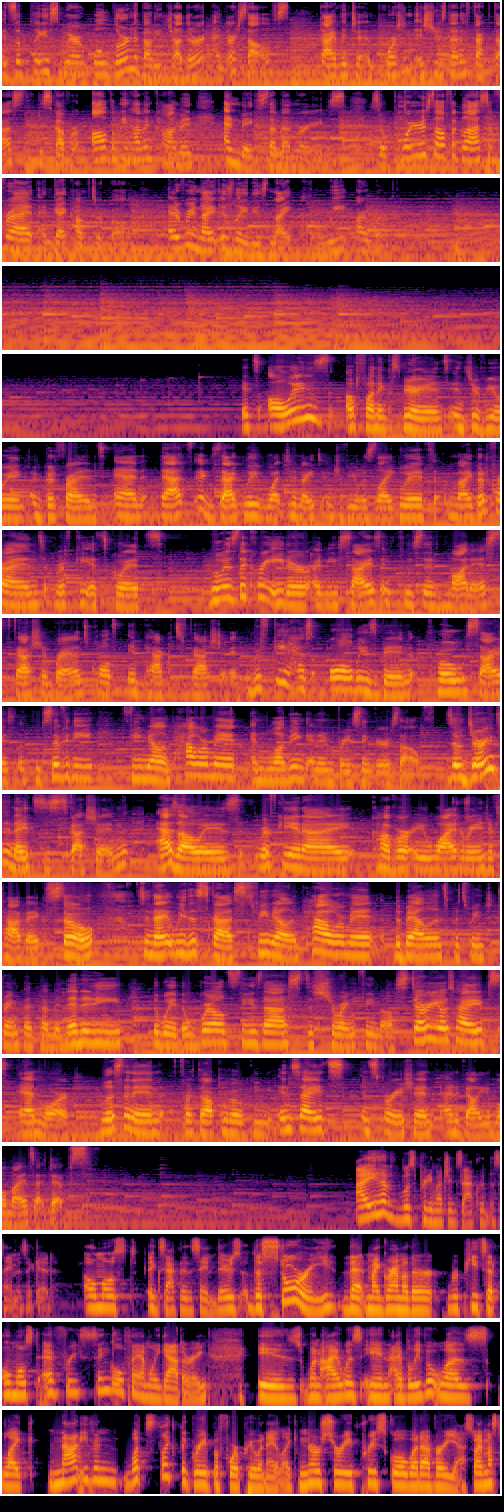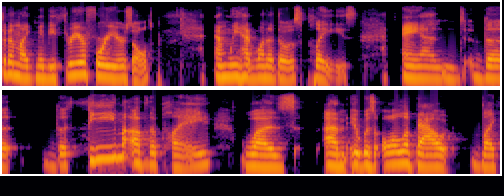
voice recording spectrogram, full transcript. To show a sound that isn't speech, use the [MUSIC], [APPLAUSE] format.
It's a place where we'll learn about each other and ourselves, dive into important issues that affect us, discover all that we have in common, and make some memories. So pour yourself a glass of red and get comfortable. Every night is ladies' night, and we are women. It's always a fun experience interviewing a good friend, and that's exactly what tonight's interview was like with my good friend Rivky Itzkowitz, who is the creator of a size inclusive modest fashion brand called Impact Fashion. Rivky has always been pro size inclusivity, female empowerment, and loving and embracing yourself. So during tonight's discussion, as always, Rivky and I cover a wide range of topics. So tonight we discussed female empowerment, the balance between strength and femininity, the way the world sees us, destroying female stereotypes, and more. Listen in for thought provoking insights, inspiration, and valuable mindset tips. I have was pretty much exactly the same as a kid almost exactly the same. There's the story that my grandmother repeats at almost every single family gathering is when I was in, I believe it was like not even what's like the grade before pre 1A, like nursery, preschool, whatever. Yeah. So I must have been like maybe three or four years old. And we had one of those plays. And the the theme of the play was um it was all about like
